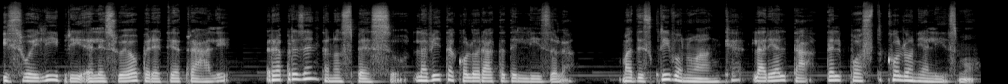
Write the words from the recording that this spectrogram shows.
I suoi libri e le sue opere teatrali rappresentano spesso la vita colorata dell'isola, ma descrivono anche la realtà del postcolonialismo.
